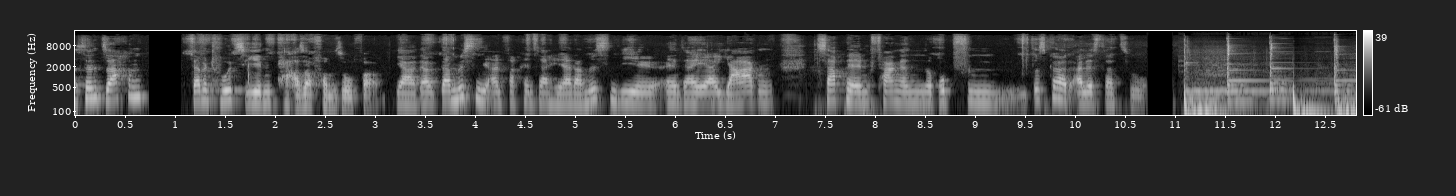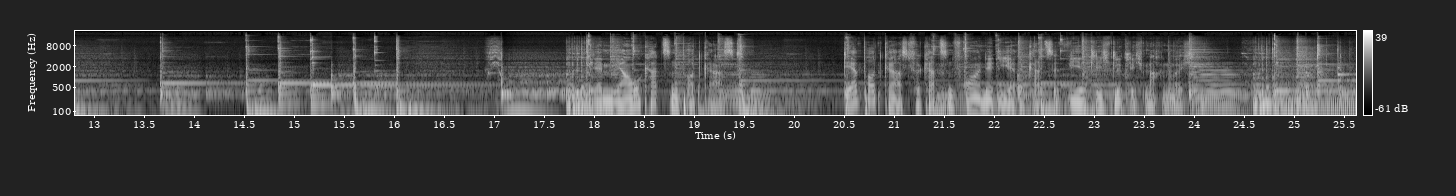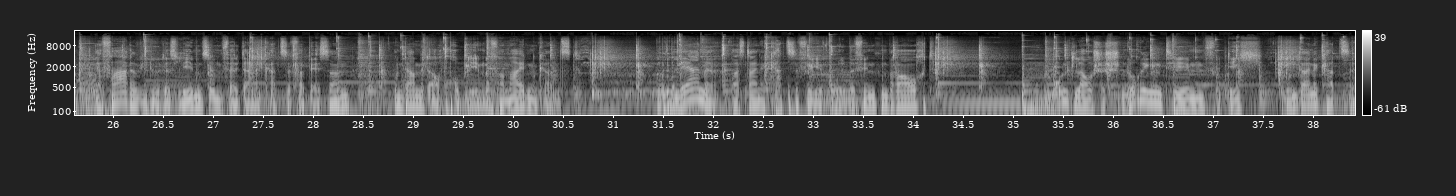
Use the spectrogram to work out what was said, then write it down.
das sind Sachen, damit holst du jeden Perser vom Sofa. Ja, da, da müssen die einfach hinterher, da müssen die hinterher jagen, zappeln, fangen, rupfen. Das gehört alles dazu. Der Miau Katzen Podcast. Der Podcast für Katzenfreunde, die ihre Katze wirklich glücklich machen möchten. Erfahre, wie du das Lebensumfeld deiner Katze verbessern und damit auch Probleme vermeiden kannst. Lerne, was deine Katze für ihr Wohlbefinden braucht und lausche schnurrigen Themen für dich und deine Katze.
